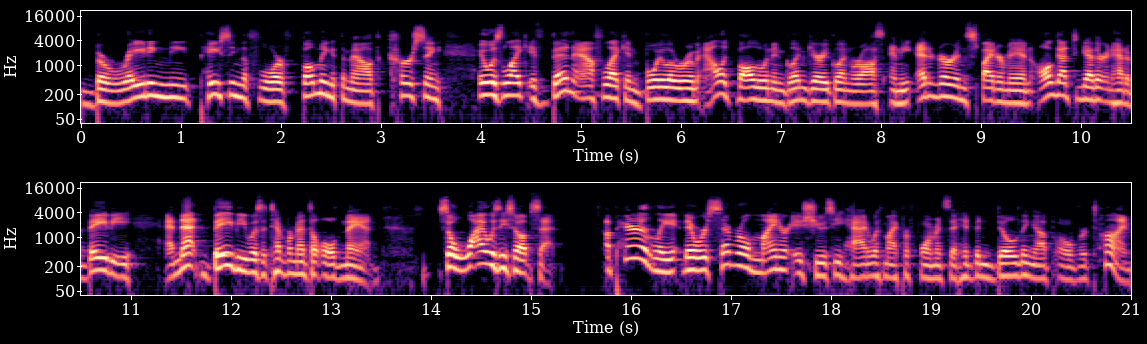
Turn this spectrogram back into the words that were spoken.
berating me, pacing the floor, foaming at the mouth, cursing. It was like if Ben Affleck in Boiler Room, Alec Baldwin and Glengarry Glen Ross, and the editor in Spider Man all got together and had a baby, and that baby was a temperamental old man. So, why was he so upset? Apparently, there were several minor issues he had with my performance that had been building up over time.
